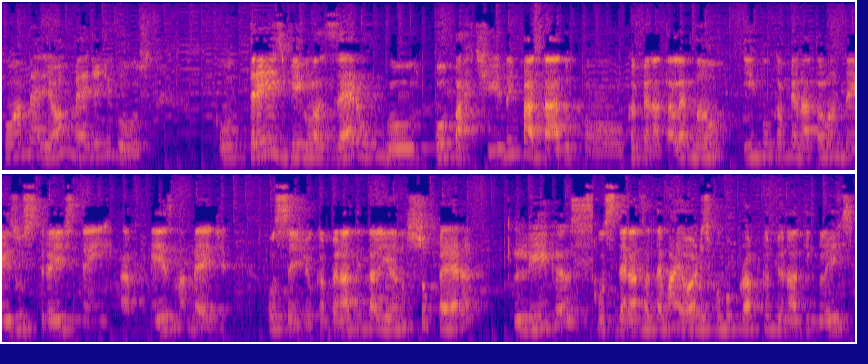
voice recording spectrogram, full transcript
com a melhor média de gols, com 3,01 gols por partida, empatado com o campeonato alemão e com o campeonato holandês. Os três têm a mesma média. Ou seja, o campeonato italiano supera ligas consideradas até maiores, como o próprio campeonato inglês,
